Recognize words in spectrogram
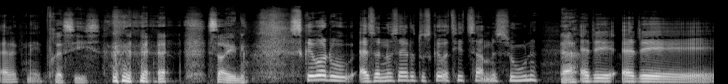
alle knæb. Præcis. så enig. Skriver du, altså nu sagde du, du skriver tit sammen med Sune. Ja. Er det, er det,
